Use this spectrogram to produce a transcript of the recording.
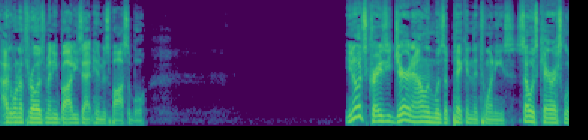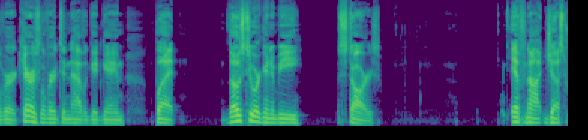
I'd want to throw as many bodies at him as possible. You know what's crazy? Jarrett Allen was a pick in the 20s. So was Caris LeVert. Caris LeVert didn't have a good game, but those two are going to be stars, if not just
